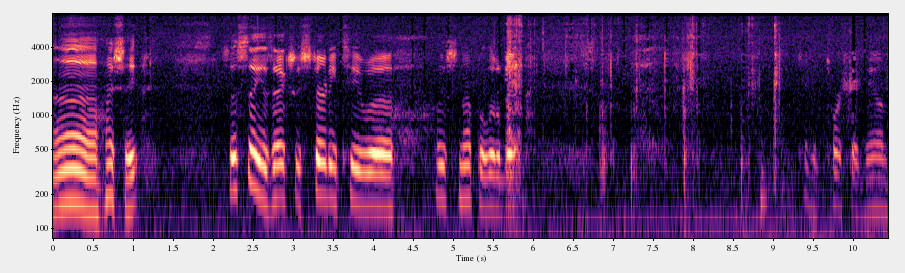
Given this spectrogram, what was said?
Oh, I see. So this thing is actually starting to uh, loosen up a little bit. I can torque that down.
